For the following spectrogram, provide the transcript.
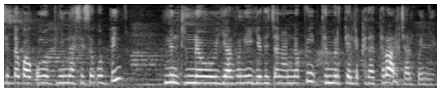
ሲጠቋቆሙብኝና ሲስቁብኝ ምንድን ነው እያልኩ እየተጨናነኩኝ ትምህርት ልከታተለው አልቻልኩኝም።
